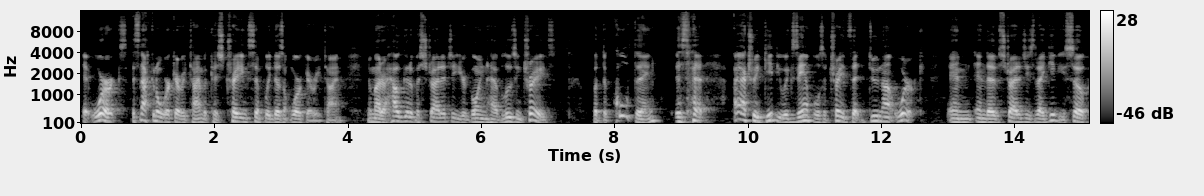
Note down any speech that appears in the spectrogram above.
it works, it's not going to work every time because trading simply doesn't work every time. No matter how good of a strategy, you're going to have losing trades. But the cool thing is that I actually give you examples of trades that do not work and, and the strategies that I give you. So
